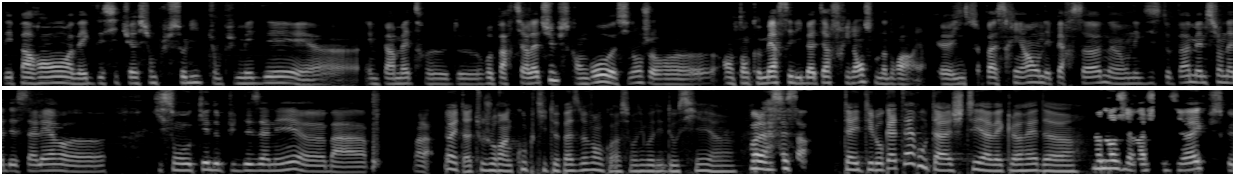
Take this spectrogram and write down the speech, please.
des parents avec des situations plus solides qui ont pu m'aider et, euh, me permettre euh, de repartir là-dessus, puisqu'en gros, euh, sinon, genre, en tant que mère célibataire freelance, on n'a droit à rien. il ne se passe rien, on n'est personne, on n'existe pas, même si on a des salaires qui sont ok depuis des années, bah voilà. Ouais, t'as toujours un couple qui te passe devant, quoi, au niveau des dossiers. Voilà, c'est ça. T'as été locataire ou t'as acheté avec leur aide Non, non, j'ai racheté direct puisque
